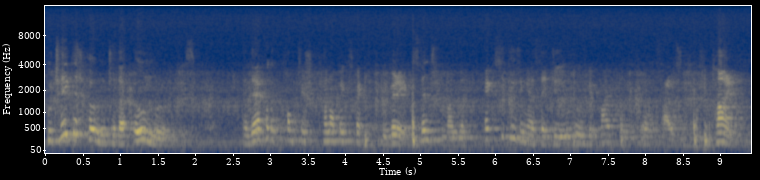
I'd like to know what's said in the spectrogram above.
who take it home to their own rooms and therefore the competition cannot be expected to be very extensive among them, executing as they do only 500 or 1,000 at a time.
